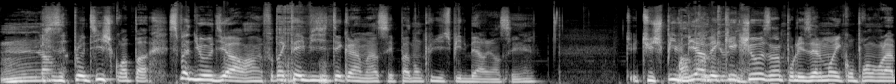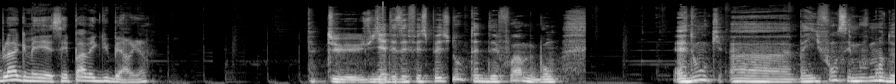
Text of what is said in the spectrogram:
Non. Ils applaudissent, je crois pas. C'est pas du Audiard, hein. Faudrait que t'ailles visiter quand même, hein. C'est pas non plus du Spielberg, hein. C'est. Tu, tu spiles bien avec quelque chose, hein. Pour les Allemands, ils comprendront la blague, mais c'est pas avec du Berg, hein. Tu- Il y a des effets spéciaux, peut-être des fois, mais bon. Et donc, euh, bah, ils font ces mouvements de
